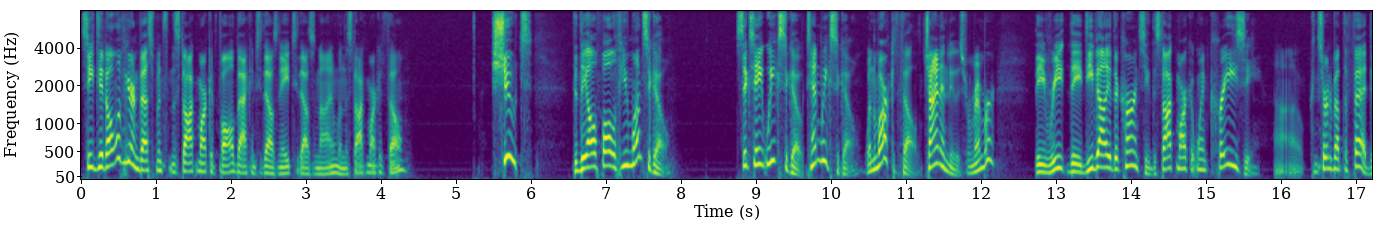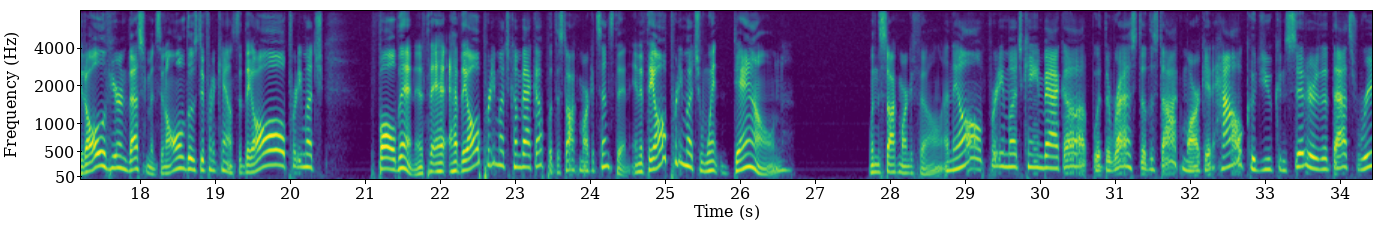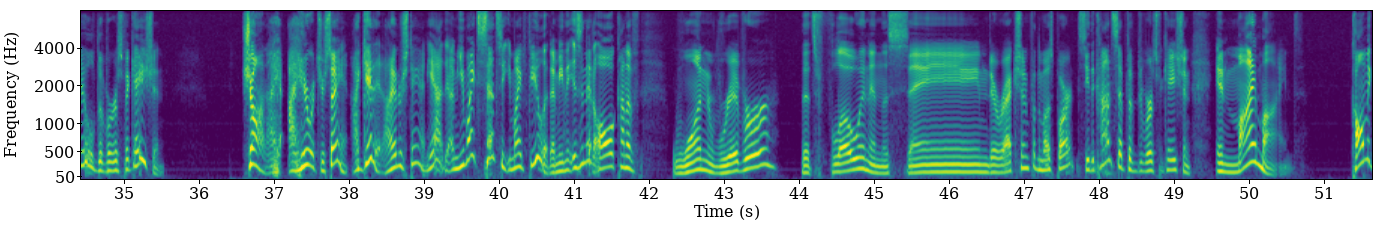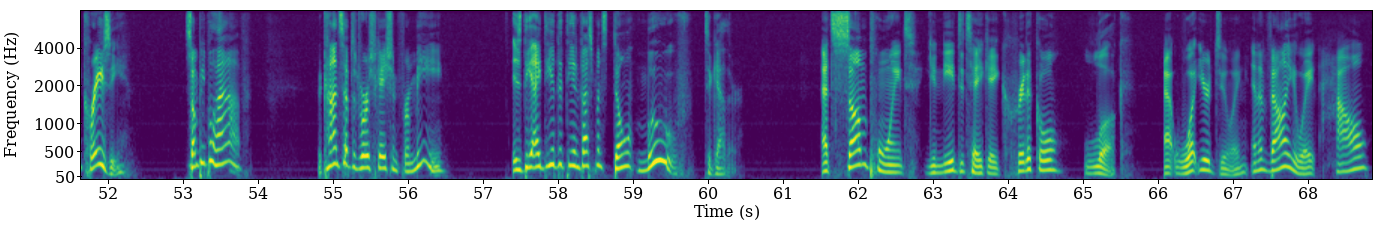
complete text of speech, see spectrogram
See, did all of your investments in the stock market fall back in 2008, 2009 when the stock market fell? Shoot! Did they all fall a few months ago? Six, eight weeks ago, 10 weeks ago, when the market fell? China news, remember? They, re- they devalued their currency. The stock market went crazy. Uh, concerned about the Fed. Did all of your investments in all of those different accounts, did they all pretty much fall then? And if they have they all pretty much come back up with the stock market since then? And if they all pretty much went down when the stock market fell, and they all pretty much came back up with the rest of the stock market, how could you consider that that's real diversification? Sean, I, I hear what you're saying. I get it. I understand. Yeah, I mean, you might sense it. You might feel it. I mean, isn't it all kind of one river that's flowing in the same direction for the most part? See, the concept of diversification, in my mind, call me crazy. Some people have. The concept of diversification for me is the idea that the investments don't move together. At some point, you need to take a critical look at what you're doing and evaluate how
